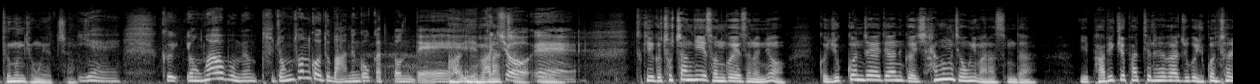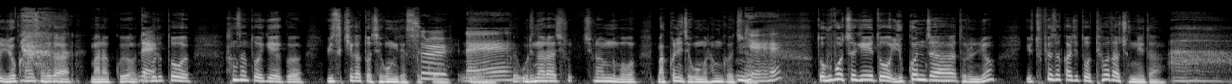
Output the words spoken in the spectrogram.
드문 경우였죠. 예. 그 영화 보면 부정 선거도 많은 것 같던데. 아, 예, 많았죠. 그쵸? 예. 특히 그 초창기 선거에서는요, 그 유권자에 대한 그 향응 제공이 많았습니다. 이 바비큐 파티를 해가지고 유권자를 유혹하는 사례가 많았고요. 네. 그리고 또 항상 또 이게 그 위스키가 또 제공이 됐었고요. 술, 네. 예. 그 우리나라 실험은 뭐 막걸리 제공을 한 거죠. 예. 또 후보 측이 또 유권자들을요, 이 투표소까지 또 태워다 줍니다. 아.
